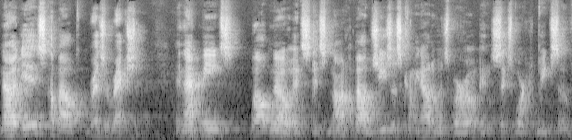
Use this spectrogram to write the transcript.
Now it is about resurrection, and that means well, no, it's, it's not about Jesus coming out of his burrow in six more weeks of,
